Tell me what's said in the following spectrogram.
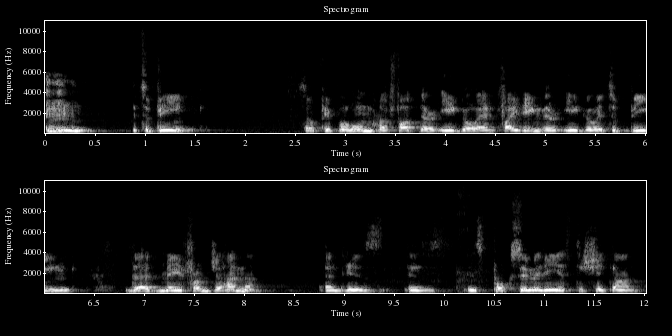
it's a being. So people whom have fought their ego and fighting their ego, it's a being that made from Jahannam and his, his, his proximity is to shaitan,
